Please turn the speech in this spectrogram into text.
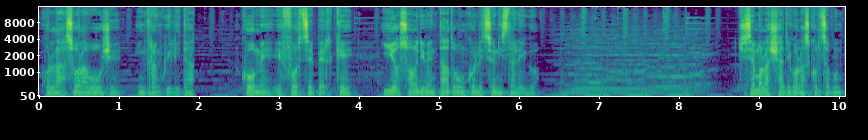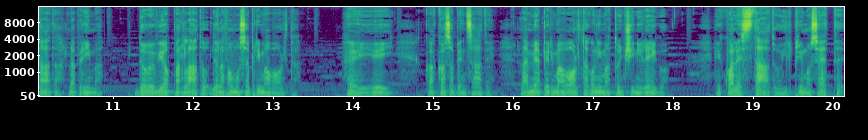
con la sola voce, in tranquillità, come e forse perché io sono diventato un collezionista Lego. Ci siamo lasciati con la scorsa puntata, la prima, dove vi ho parlato della famosa prima volta. Ehi, ehi, a cosa pensate? La mia prima volta con i mattoncini Lego. E qual è stato il primo set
